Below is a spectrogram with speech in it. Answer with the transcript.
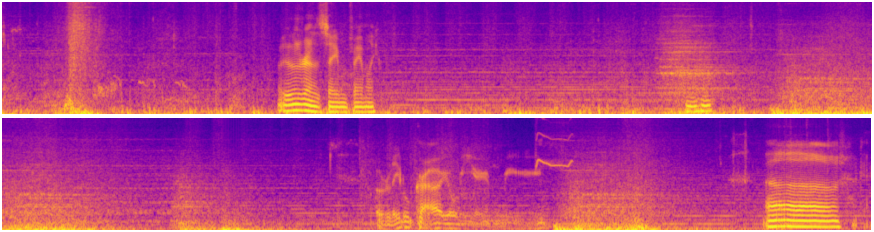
They're in the same family. hmm A little cry and me. Uh, okay.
